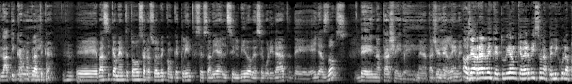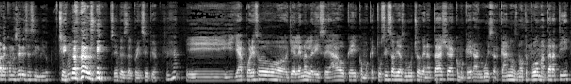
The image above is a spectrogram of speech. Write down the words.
plática. Una muy- plática. Eh, básicamente todo se resuelve con que Clint se sabía el silbido de seguridad de ellas dos, De Natasha y de, de Natasha y Yelena. Elena. O sea, realmente tuvieron que haber visto una película para conocer ese silbido. Sí. Sí. Sí, desde el principio. Y ya por eso Yelena le dice, ah, ok, como que tú sí sabías mucho de Natasha, como que eran muy cercanos, no te puedo matar a ti.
